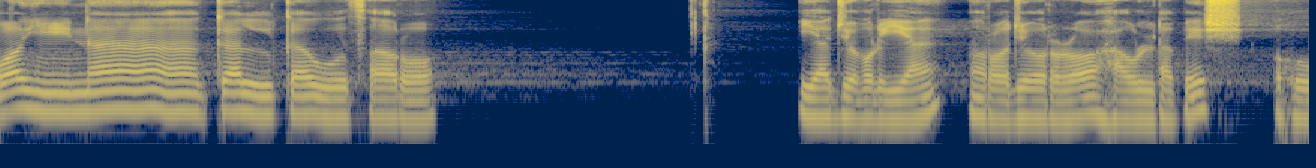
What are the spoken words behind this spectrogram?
أعطيناك الكوثر ইয়া জবর ইয়া র হাউলটা পেশ হু।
